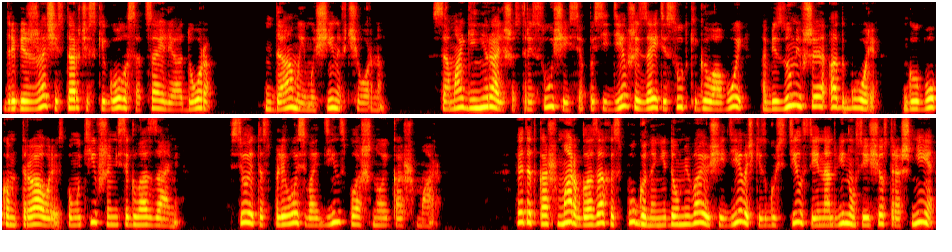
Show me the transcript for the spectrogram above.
дребезжащий старческий голос отца Элеодора, дамы и мужчины в черном. Сама генеральша, стрясущаяся, посидевшей за эти сутки головой, обезумевшая от горя, в глубоком трауре, с помутившимися глазами. Все это сплелось в один сплошной кошмар. Этот кошмар в глазах испуганной, недоумевающей девочки сгустился и надвинулся еще страшнее,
